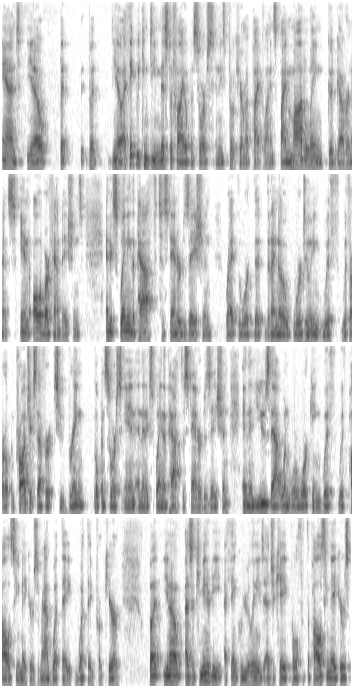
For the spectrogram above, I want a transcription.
and you know, but but you know, I think we can demystify open source in these procurement pipelines by modeling good governance in all of our foundations and explaining the path to standardization, right? The work that, that I know we're doing with, with our open projects effort to bring open source in and then explain the path to standardization and then use that when we're working with, with policymakers around what they, what they procure. But, you know, as a community, I think we really need to educate both the policymakers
